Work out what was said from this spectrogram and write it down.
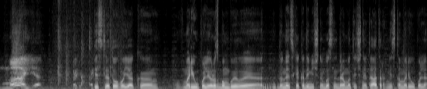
має. Після того, як в Маріуполі розбомбили Донецький академічний обласний драматичний театр міста Маріуполя,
